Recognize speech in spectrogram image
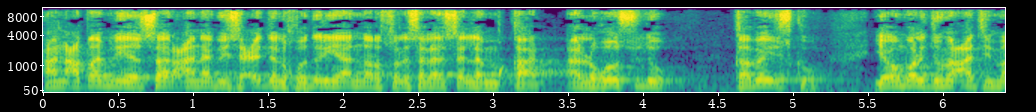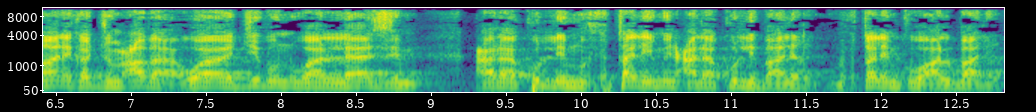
can caطا bn yasaar can abi saciidin اlkhudriy ana rasul sl slam qaal alguslu qabaysku ywma اljumcati maalinka jumcada waajibun waa laazim calى kuli muxtalimin calى kuli baaliqin muxtalimku waa albaaliq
